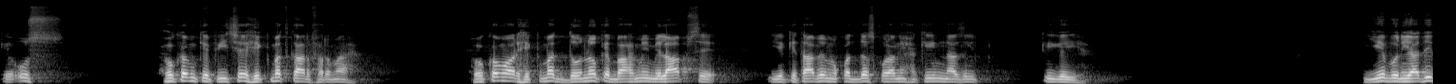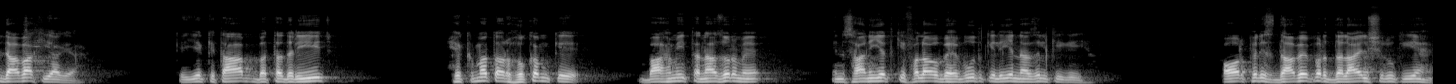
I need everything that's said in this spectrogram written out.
کہ اس حکم کے پیچھے حکمت کار فرما ہے۔ حکم اور حکمت دونوں کے باہمی ملاپ سے یہ کتاب مقدس قرآن حکیم نازل کی گئی ہے۔ یہ بنیادی دعویٰ کیا گیا کہ یہ کتاب بتدریج حکمت اور حکم کے باہمی تناظر میں انسانیت کی فلاح و بہبود کے لیے نازل کی گئی ہے اور پھر اس دعوے پر دلائل شروع کیے ہیں۔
